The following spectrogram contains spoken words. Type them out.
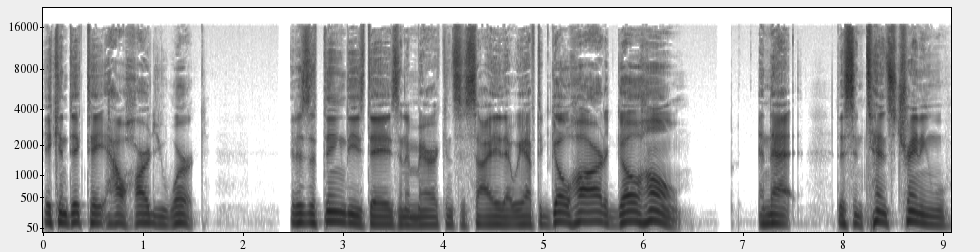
it can dictate how hard you work. It is a thing these days in American society that we have to go hard or go home, and that this intense training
